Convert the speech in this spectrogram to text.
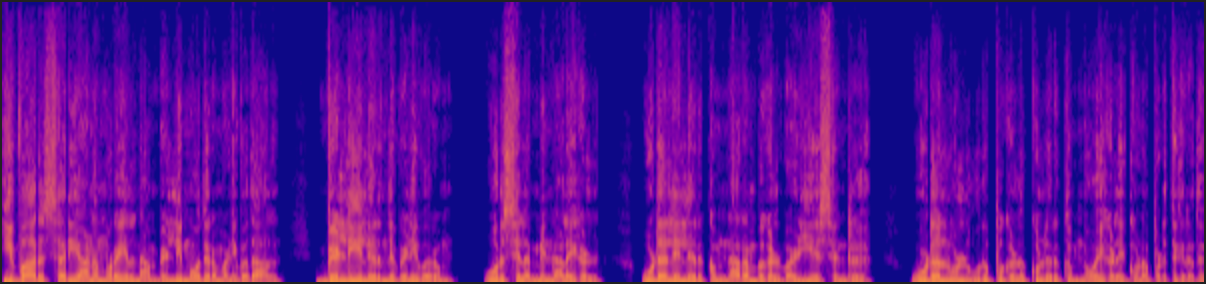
இவ்வாறு சரியான முறையில் நாம் வெள்ளி மோதிரம் அணிவதால் வெள்ளியிலிருந்து வெளிவரும் ஒரு சில மின் அலைகள் உடலில் இருக்கும் நரம்புகள் வழியே சென்று உடல் உள் உறுப்புகளுக்குள் இருக்கும் நோய்களை குணப்படுத்துகிறது.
